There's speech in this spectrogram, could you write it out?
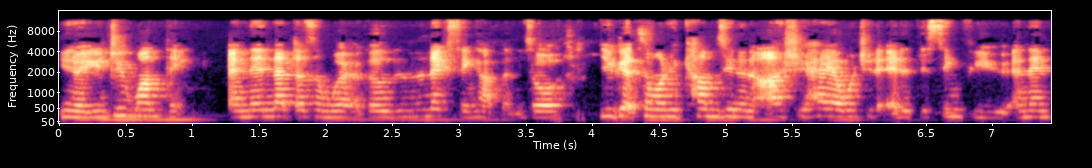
You know you do one thing and then that doesn't work or then the next thing happens. Or you get someone who comes in and asks you hey i want you to edit this thing for you. And then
